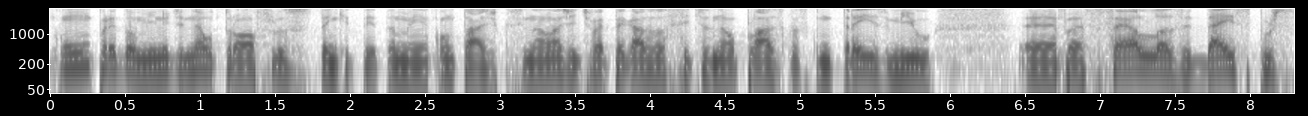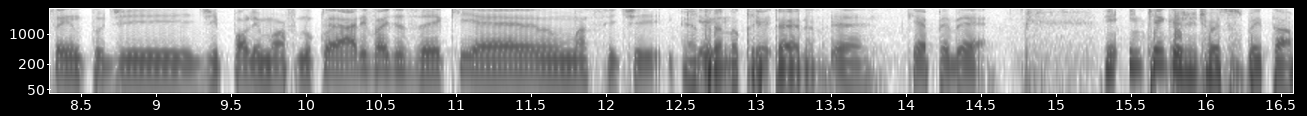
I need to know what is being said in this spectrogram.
com um predomínio de neutrófilos, tem que ter também a contagem, senão a gente vai pegar as acites neoplásicas com 3 mil é, células e 10% de, de polimorfo nuclear e vai dizer que é uma CIT... Entra no critério, que, né? É, que é PBE. Em, em, quem que a gente vai suspeitar?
